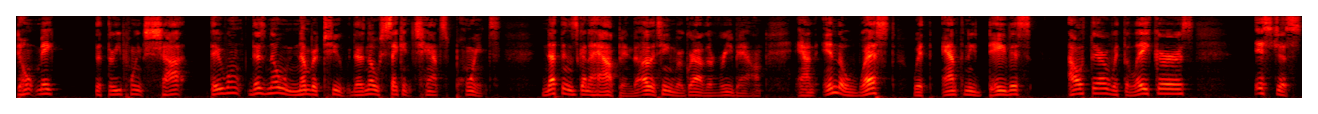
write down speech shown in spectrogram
don't make the three point shot, they won't. There's no number two. There's no second chance points. Nothing's gonna happen. The other team will grab the rebound. And in the West, with Anthony Davis out there with the Lakers, it's just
